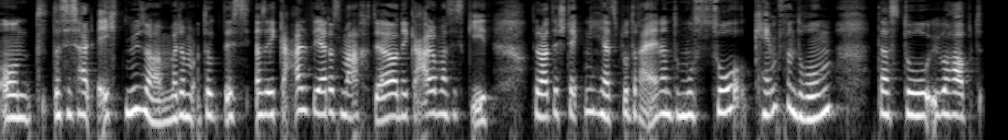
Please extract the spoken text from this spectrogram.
Und das ist halt echt mühsam, weil du, das, also egal wer das macht, ja, und egal um was es geht, die Leute stecken Herzblut rein und du musst so kämpfen drum, dass du überhaupt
